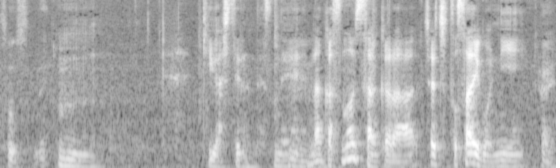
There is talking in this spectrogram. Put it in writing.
そうですね。うん、気がしてるんですね、うん。なんか角内さんからじゃあちょっと最後に、はい。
